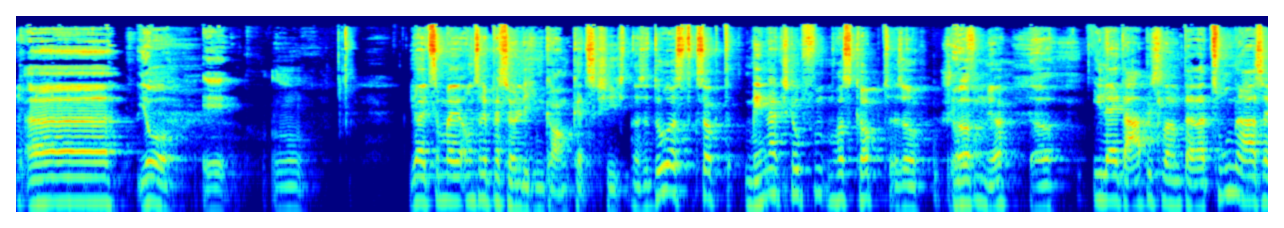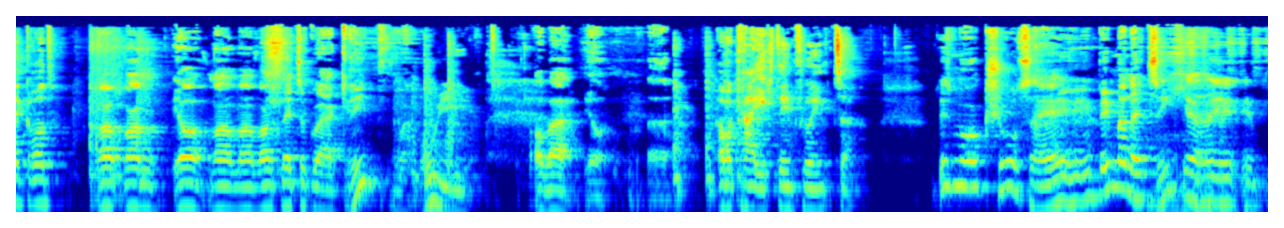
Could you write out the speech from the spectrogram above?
äh, ja, eh. Mm. Ja, jetzt einmal unsere persönlichen Krankheitsgeschichten. Also du hast gesagt, Männerschnupfen hast gehabt, also Schnupfen, ja. ja. ja. Ich leide auch ein bisschen an deiner Zunase gerade. Wenn, ja, wenn, wenn es nicht sogar ein Grippe war, ui. Aber, ja. Äh. Aber keine echte Influenza. Das mag schon sein. Ich bin mir nicht sicher. Ich, ich,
